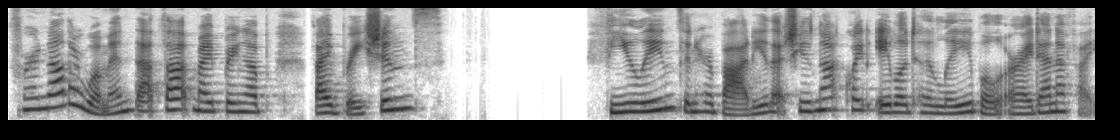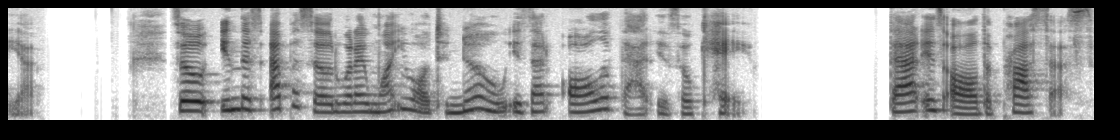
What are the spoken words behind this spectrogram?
For another woman, that thought might bring up vibrations feelings in her body that she's not quite able to label or identify yet. So, in this episode, what I want you all to know is that all of that is okay. That is all the process.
